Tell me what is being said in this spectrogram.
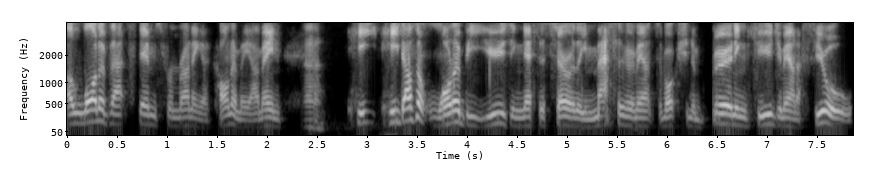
a lot of that stems from running economy. I mean, yeah. he he doesn't want to be using necessarily massive amounts of oxygen and burning huge amount of fuel.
